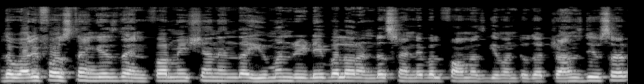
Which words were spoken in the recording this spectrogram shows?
The very first thing is the information in the human readable or understandable form is given to the transducer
